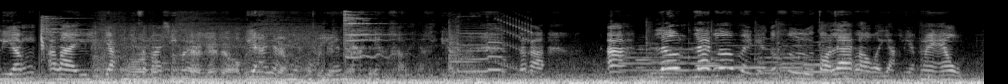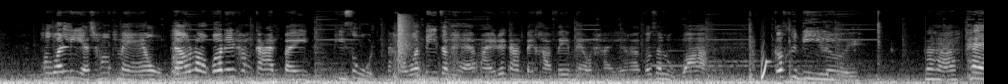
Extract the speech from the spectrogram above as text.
เลี้ยงอะไรหรืออยากมีสมาชิกไม่อยากเลี้ยงเดี๋ยวเอาไปอยาเลี้กยงอยากแกมอยากเอาไป นะคะ แพ้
